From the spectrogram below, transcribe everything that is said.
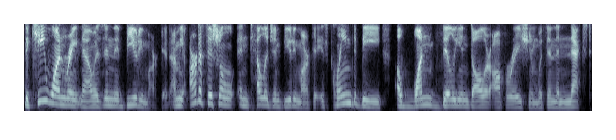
the key one right now is in the beauty market. I mean, artificial intelligent beauty market is claimed to be a one billion dollar operation within the next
